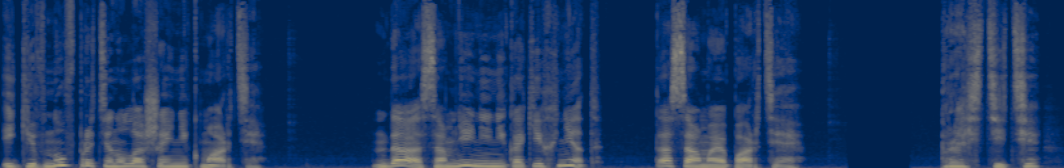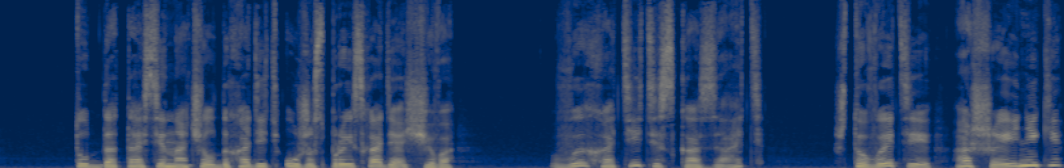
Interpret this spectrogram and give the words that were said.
и, кивнув, протянул ошейник Марте. «Да, сомнений никаких нет. Та самая партия». «Простите», Тут до Таси начал доходить ужас происходящего. «Вы хотите сказать, что в эти ошейники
